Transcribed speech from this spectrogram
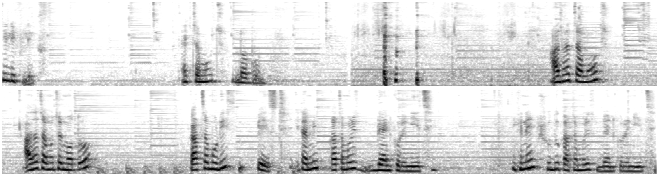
চিলি ফ্লেক্স। এক চামচ লবণ। আধা চামচ, আধা চামচের মতো কাঁচামরিচ পেস্ট। এটা আমি কাঁচামরিচ ব্লেন্ড করে নিয়েছি। এখানে শুধু কাঁচামরিচ ব্লেন্ড করে নিয়েছি।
